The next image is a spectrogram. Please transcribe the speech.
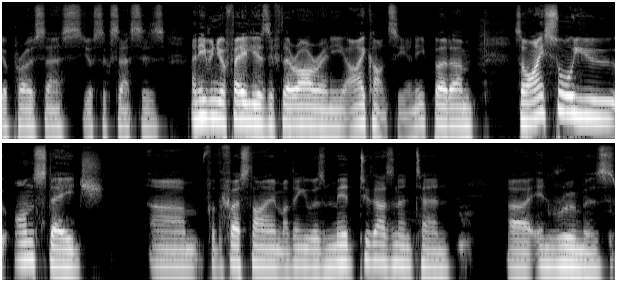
your process, your successes, and even your failures, if there are any. I can't see any, but um, so I saw you on stage, um, for the first time. I think it was mid 2010, uh, in Rumors,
